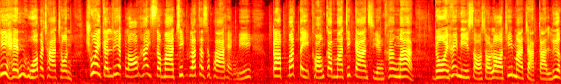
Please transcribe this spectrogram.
ที่เห็นหัวประชาชน ช่วยกันเรียกร้องให้สมาชิกรัฐสภาแห่งนี้ กลับมติของกรรมธิการเสียงข้างมาก โดยให้มีสสลที่มาจากการเลือก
